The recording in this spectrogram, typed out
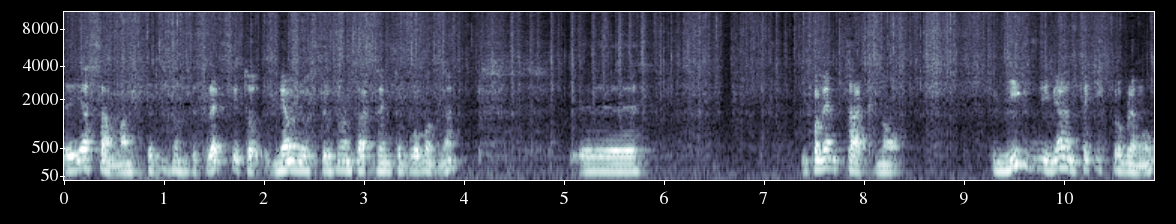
Y, Ja sam mam stwierdzoną dyslekcję, to miałem ją stwierdzoną za- zanim to było modne. I powiem tak, no, nigdy nie miałem takich problemów,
